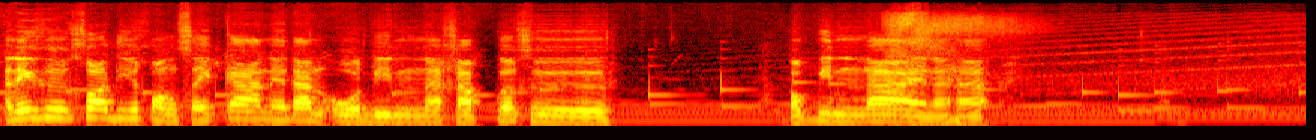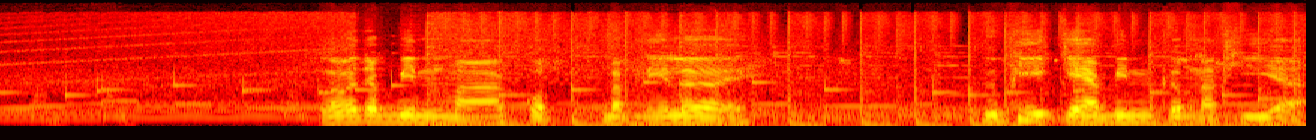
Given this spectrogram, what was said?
อันนี้คือข้อดีของไซก้าในดันโอดินนะครับ ก็คือเขาบินได้นะฮะเราก็จะบินมากดแบบนี้เลย คือพี่แกบินเกือบนาทีอะ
